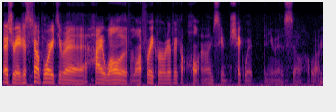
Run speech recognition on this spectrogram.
That's right, just teleport to a high wall of Lothric or whatever Hold on, I'm just gonna check what the name is, so hold on.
